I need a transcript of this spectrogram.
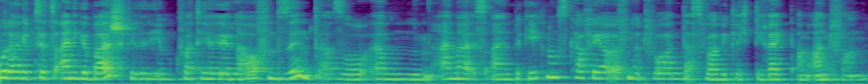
Oder gibt es jetzt einige Beispiele, die im Quartier gelaufen sind? Also ähm, einmal ist ein Begegnungscafé eröffnet worden, das war wirklich direkt am Anfang.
